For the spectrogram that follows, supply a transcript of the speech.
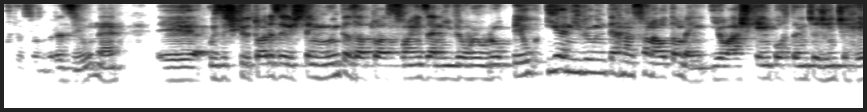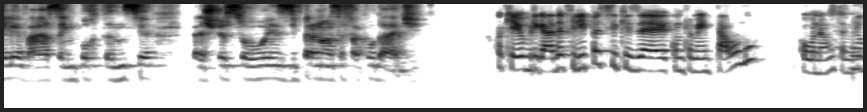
porque eu sou do Brasil, né, é, os escritórios eles têm muitas atuações a nível europeu e a nível internacional também. E eu acho que é importante a gente relevar essa importância para as pessoas e para a nossa faculdade. Ok, obrigada. Filipa, se quiser complementar algo. Ou não também? No,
